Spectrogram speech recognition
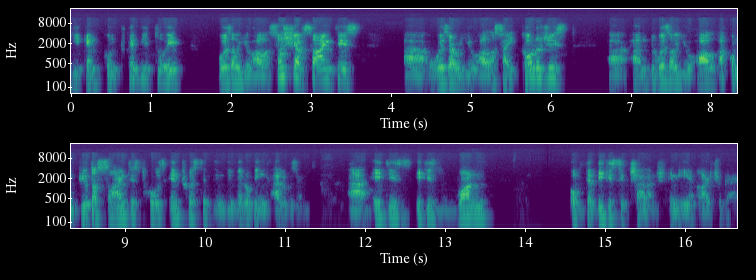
You can contribute to it, whether you are a social scientist, uh, whether you are a psychologist, uh, and whether you are a computer scientist who's interested in developing algorithms. Uh, it, is, it is one of the biggest challenge in AI today.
